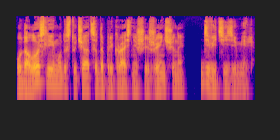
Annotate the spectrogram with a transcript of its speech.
удалось ли ему достучаться до прекраснейшей женщины девяти земель.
